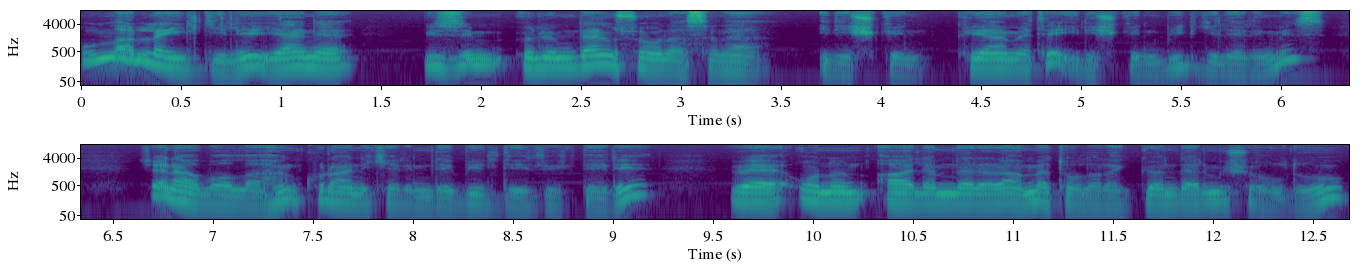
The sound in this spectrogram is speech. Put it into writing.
Bunlarla ilgili yani bizim ölümden sonrasına ilişkin, kıyamete ilişkin bilgilerimiz Cenab-ı Allah'ın Kur'an-ı Kerim'de bildirdikleri ve onun alemlere rahmet olarak göndermiş olduğu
